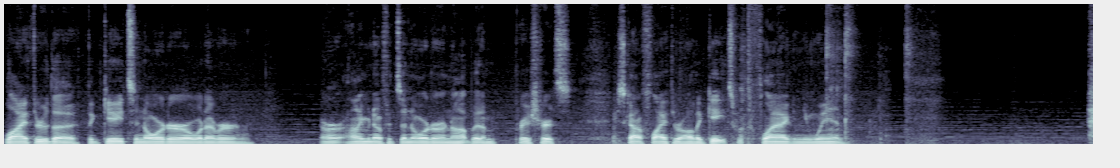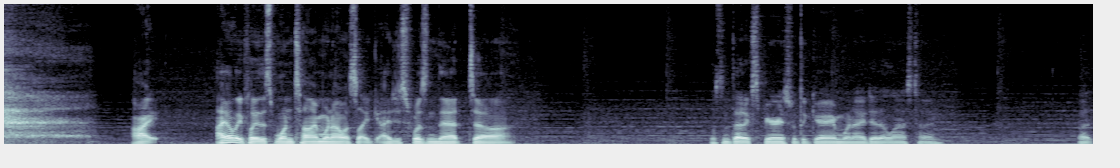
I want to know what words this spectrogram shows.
fly through the, the gates in order or whatever. Or I don't even know if it's in order or not, but I'm pretty sure it's just gotta fly through all the gates with the flag and you win. Alright. I only played this one time when I was like, I just wasn't that, uh, wasn't that experienced with the game when I did it last time. But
